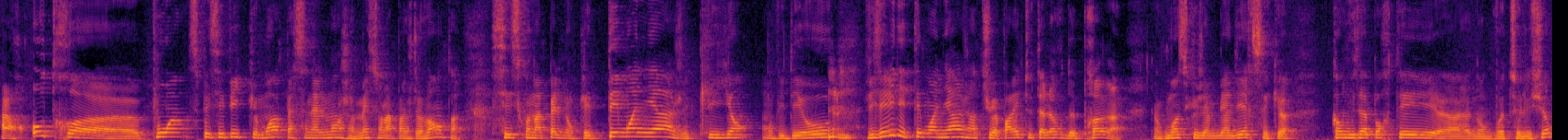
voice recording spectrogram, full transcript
Alors, autre euh, point spécifique que moi personnellement je mets sur la page de vente, c'est ce qu'on appelle donc les témoignages clients en vidéo. Vis-à-vis des témoignages, hein, tu as parlé tout à l'heure de preuves. Donc moi, ce que j'aime bien dire, c'est que quand vous apportez donc votre solution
